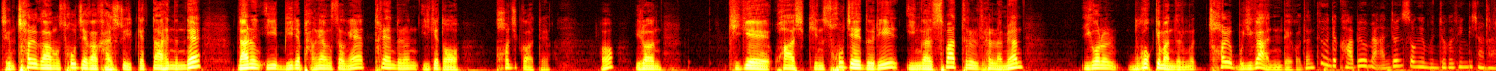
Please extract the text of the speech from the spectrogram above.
지금 철강 소재가 갈 수 있겠다 했는데 나는 이 미래 방향성의 트렌드는 이게 더 커질 것 같아요. 어? 이런 기계화시킨 소재들이 인간 스마트를 하려면 이거를 무겁게 만드는 건 철 무기가 안 되거든. 근데 가벼우면 안전성에 문제가 생기잖아요.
